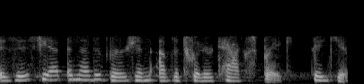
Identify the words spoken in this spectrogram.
Is this yet another version of the Twitter tax break? Thank you.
